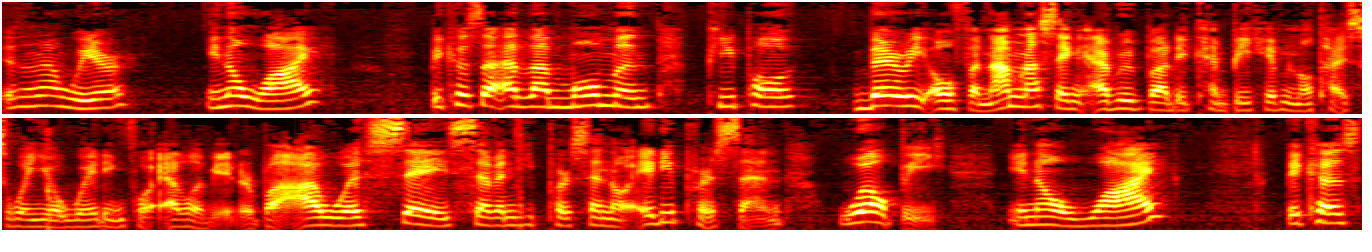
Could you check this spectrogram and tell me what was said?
Isn't that weird? You know why? Because at that moment, people very often, I'm not saying everybody can be hypnotized when you're waiting for elevator, but I would say 70% or 80% will be. You know why? Because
